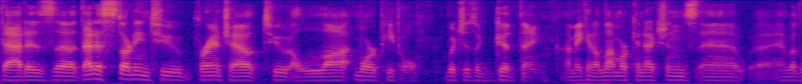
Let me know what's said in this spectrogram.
that is uh, that is starting to branch out to a lot more people, which is a good thing. I'm making a lot more connections, uh, and with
